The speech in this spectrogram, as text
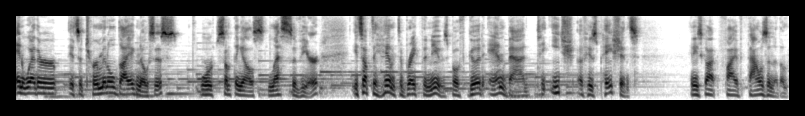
and whether it's a terminal diagnosis or something else less severe, it's up to him to break the news, both good and bad, to each of his patients. And he's got 5,000 of them.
